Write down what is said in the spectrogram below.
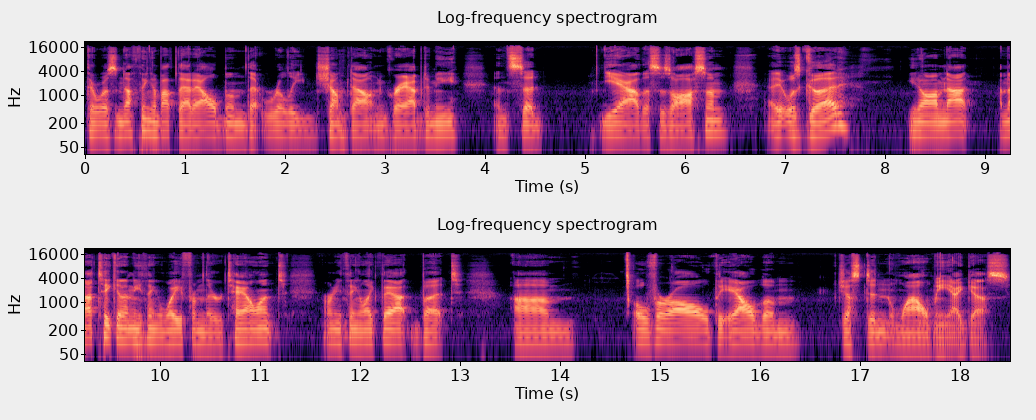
there was nothing about that album that really jumped out and grabbed me and said, "Yeah, this is awesome." It was good. You know, I'm not I'm not taking anything away from their talent or anything like that, but um, overall, the album just didn't wow me. I guess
